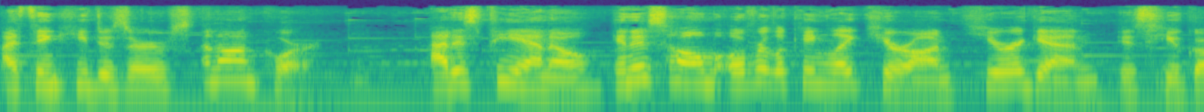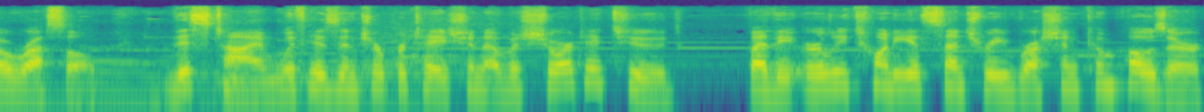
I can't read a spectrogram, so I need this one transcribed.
I think he deserves an encore. At his piano, in his home overlooking Lake Huron, here again is Hugo Russell, this time with his interpretation of a short etude by the early 20th century Russian composer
